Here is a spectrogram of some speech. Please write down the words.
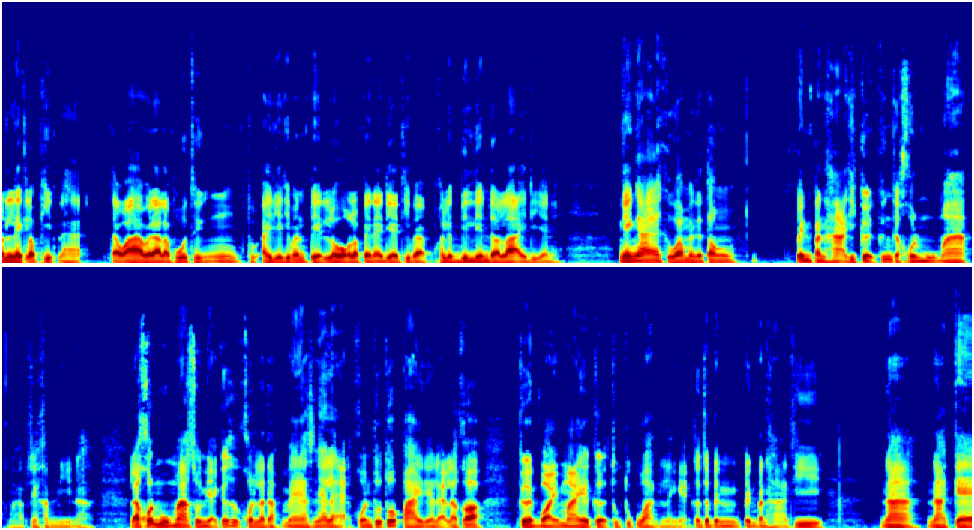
มันเล็กแล้วผิดนะฮะแต่ว่าเวลาเราพูดถึงไอเดียที่มันเปลี่ยนโลกแล้วเป็นไอเดียที่แบบเขาเรียก billion dollar idea เนี่ยง่ายๆก็คือว่ามันจะต้องเป็นปัญหาที่เกิดขึ้นกับคนหมู่มากนะครับใช้คำนี้นะแล้วคนหมู่มากส่วนใหญ่ก็คือคนระดับ mass เนี่ยแหละคนทั่วๆไปเนี่ยแหละแล้วก็เกิดบ่อยไหมก็เกิดทุก ๆ วันอะไรเงี้ยก็จะเป็นเป็นปัญหาที่น่าน่าแก้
